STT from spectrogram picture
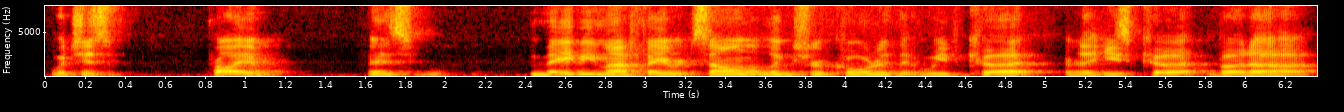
which is probably is maybe my favorite song that Luke's recorded that we've cut or that he's cut. But uh,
